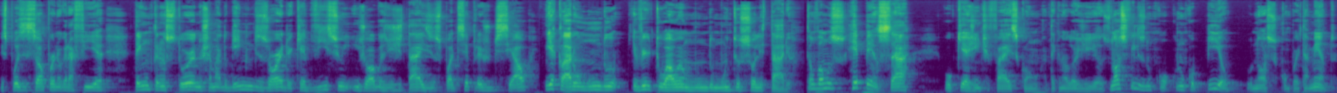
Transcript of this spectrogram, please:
exposição à pornografia, tem um transtorno chamado gaming disorder, que é vício em jogos digitais, e isso pode ser prejudicial. E é claro, o mundo virtual é um mundo muito solitário. Então vamos repensar o que a gente faz com a tecnologia. Os nossos filhos não, não copiam o nosso comportamento.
